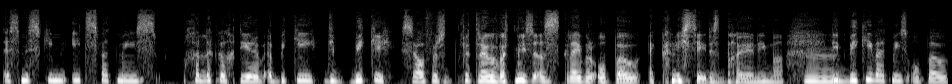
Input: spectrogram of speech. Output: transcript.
is miskien iets wat mens gelukkig deur 'n bietjie die bietjie selfvertroue wat mens as skrywer opbou. Ek kan nie sê dis baie nie, maar mm. die bietjie wat mens opbou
